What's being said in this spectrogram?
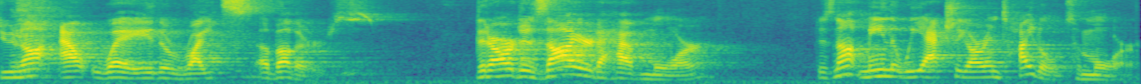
do not outweigh the rights of others. That our desire to have more does not mean that we actually are entitled to more.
